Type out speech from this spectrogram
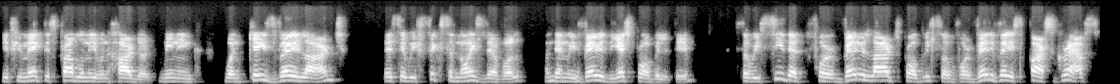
if you make this problem even harder, meaning when k is very large, let's say we fix the noise level and then we vary the edge probability. So we see that for very large probability, so for very, very sparse graphs,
